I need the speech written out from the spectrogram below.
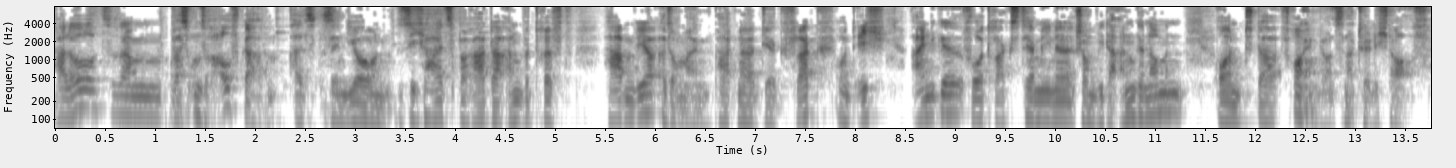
Hallo zusammen. Was unsere Aufgaben als Senioren-Sicherheitsberater anbetrifft, haben wir, also mein Partner Dirk Flack und ich, einige Vortragstermine schon wieder angenommen und da freuen wir uns natürlich drauf.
